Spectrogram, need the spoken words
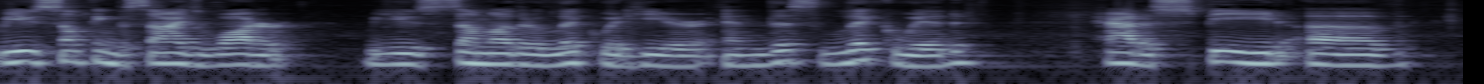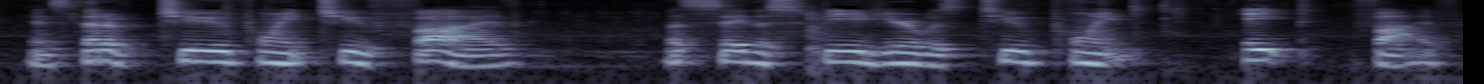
we use something besides water, we use some other liquid here, and this liquid had a speed of, instead of 2.25, Let's say the speed here was 2.85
